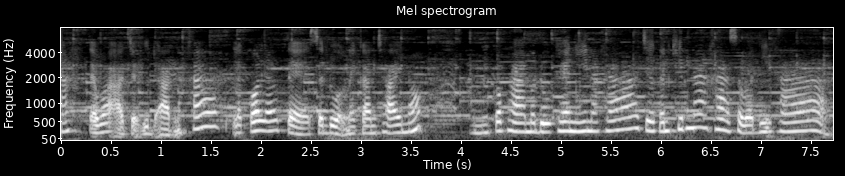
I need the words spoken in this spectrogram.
นะ แต่ว่าอาจจะอึดอัดนะคะ แล้วก็แล้วแต่สะดวกในการใช้เนาะวันนี้ก็พามาดูแค่นี้นะคะ เจอกันคลิปหน้าค่ะ สวัสดีค่ะ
